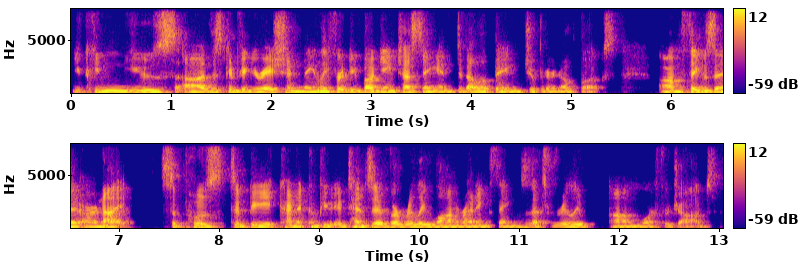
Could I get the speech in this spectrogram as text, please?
You can use uh, this configuration mainly for debugging, testing, and developing Jupyter notebooks. Um, things that are not supposed to be kind of compute intensive or really long running things. That's really um, more for jobs.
